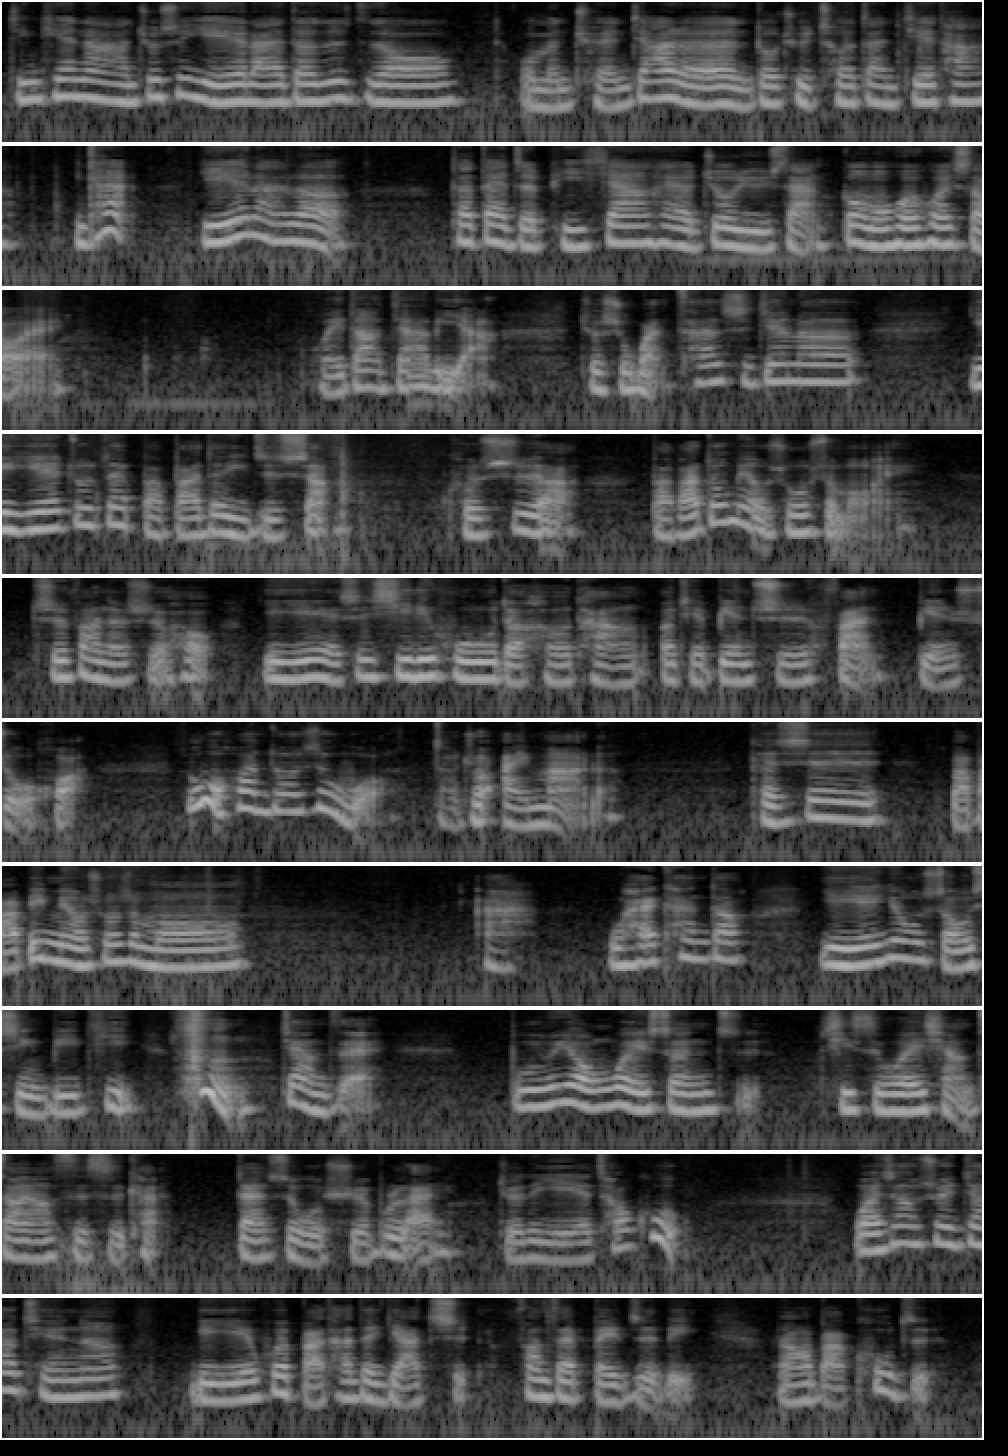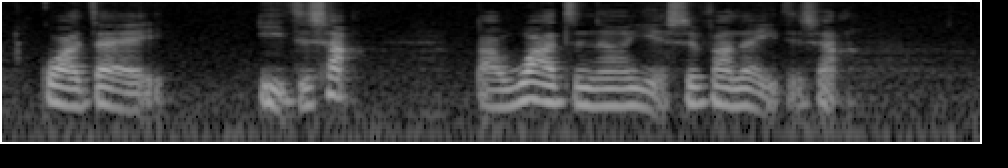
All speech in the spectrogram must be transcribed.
今天呢，就是爷爷来的日子哦。我们全家人都去车站接他。你看，爷爷来了，他带着皮箱还有旧雨伞，跟我们挥挥手。哎，回到家里呀，就是晚餐时间了。爷爷坐在爸爸的椅子上，可是啊，爸爸都没有说什么。哎，吃饭的时候，爷爷也是稀里呼噜的喝汤，而且边吃饭边说话。如果换作是我，早就挨骂了。可是爸爸并没有说什么。我还看到爷爷用手擤鼻涕，哼，这样子诶，不用卫生纸。其实我也想照样试试看，但是我学不来，觉得爷爷超酷。晚上睡觉前呢，爷爷会把他的牙齿放在杯子里，然后把裤子挂在椅子上，把袜子呢也是放在椅子上。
